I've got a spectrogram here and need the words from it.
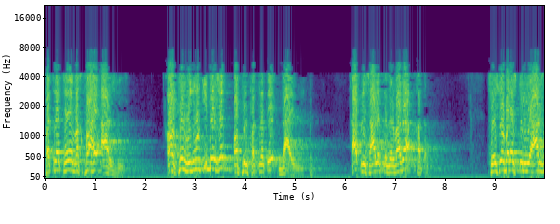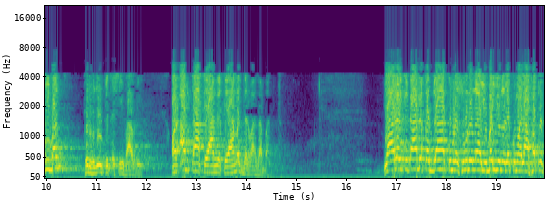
फतरत है वक्फा है आरजी। और फिर हजूर की बेजत और फिर फतरत दायमी। अब रिसालत का दरवाज़ा खत्म। छह सौ बरस के लिए आरजी बंद, फिर हजूर की तशरीफ़ आ गई। और अब ता क्याम क्यामत दरवाज़ा बंद। या अल किताब कज्जा तुम रसूलना युबैनकुम अला फतरत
